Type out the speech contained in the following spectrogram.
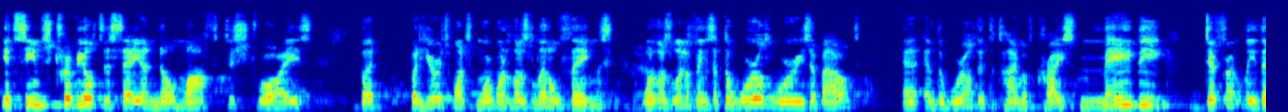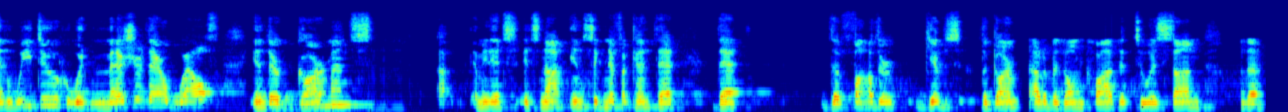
It seems trivial to say, and no moth destroys, but but here it's once more one of those little things, yeah. one of those little things that the world worries about, and, and the world at the time of Christ maybe differently than we do, who would measure their wealth in their garments. Mm-hmm. Uh, I mean, it's it's not insignificant that that the father gives the garment out of his own closet to his son when the,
